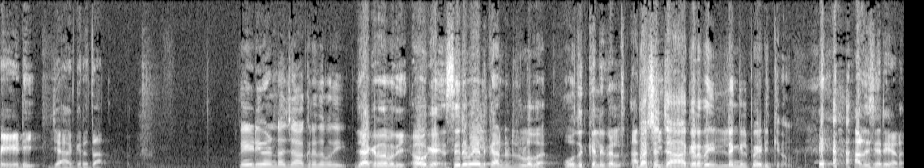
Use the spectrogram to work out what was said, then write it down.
പേടി ജാഗ്രത. പേടി വേണ്ട ജാഗ്രത മതി. ജാഗ്രത മതി. ഓക്കെ സിനിമയിൽ കണ്ടിട്ടുള്ളത് ഒതുക്കലുകൾ അത് പക്ഷെ ജാഗ്രത ഇല്ലെങ്കിൽ പേടിക്കണം. അത് ശരിയാണ്.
